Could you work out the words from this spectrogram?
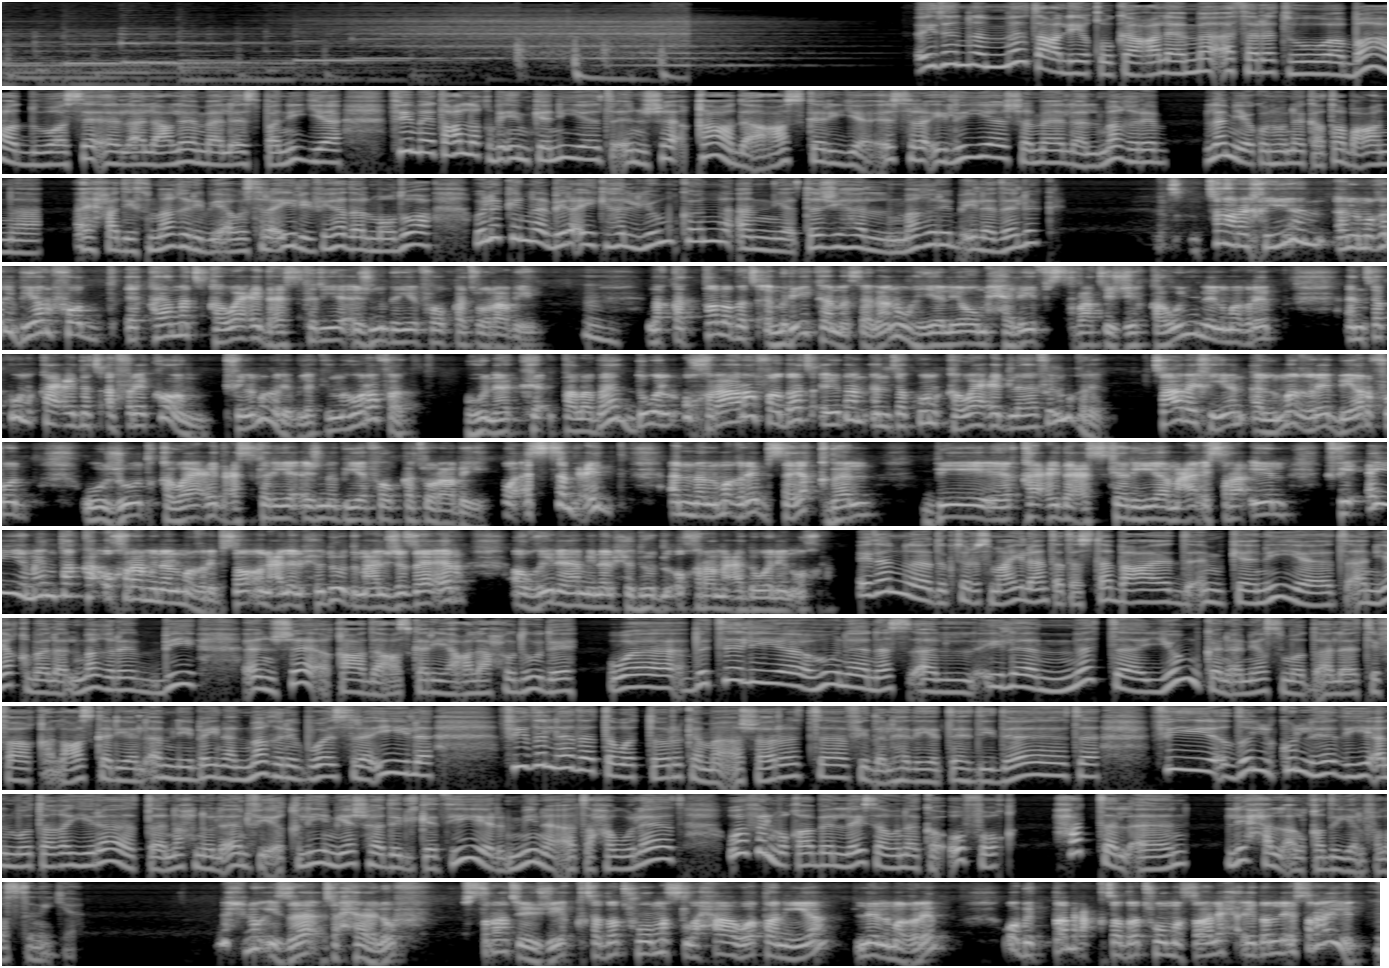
إذا ما تعليقك على ما أثرته بعض وسائل الإعلام الإسبانية فيما يتعلق بإمكانية إنشاء قاعدة عسكرية إسرائيلية شمال المغرب لم يكن هناك طبعا أي حديث مغربي أو إسرائيلي في هذا الموضوع ولكن برأيك هل يمكن أن يتجه المغرب إلى ذلك؟ تاريخيا المغرب يرفض إقامة قواعد عسكرية أجنبية فوق ترابه. لقد طلبت أمريكا مثلا وهي اليوم حليف استراتيجي قوي للمغرب أن تكون قاعدة أفريكوم في المغرب لكنه رفض. هناك طلبات دول أخرى رفضت أيضا أن تكون قواعد لها في المغرب. تاريخيا المغرب يرفض وجود قواعد عسكرية أجنبية فوق ترابه، وأستبعد أن المغرب سيقبل بقاعدة عسكرية مع إسرائيل في أي منطقة أخرى من المغرب سواء على الحدود مع الجزائر أو غيرها من الحدود الأخرى مع دول أخرى. اذا دكتور إسماعيل أنت تستبعد إمكانية أن يقبل المغرب بإنشاء قاعدة عسكرية على حدوده وبالتالي هنا نسأل إلى متى يمكن أن يصمد الاتفاق العسكري الأمني بين المغرب وإسرائيل في ظل هذا التوتر كما أشرت في ظل هذه التهديدات في ظل كل هذه المتغيرات؟ نحن الآن في إقليم يشهد الكثير من التحولات وفي المقابل ليس هناك أفق حتى الآن لحل القضية الفلسطينية. نحن إزاء تحالف استراتيجي اقتضته مصلحة وطنية للمغرب وبالطبع اقتضته مصالح أيضا لإسرائيل.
